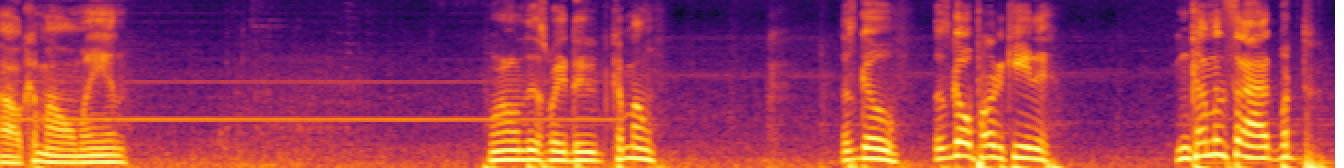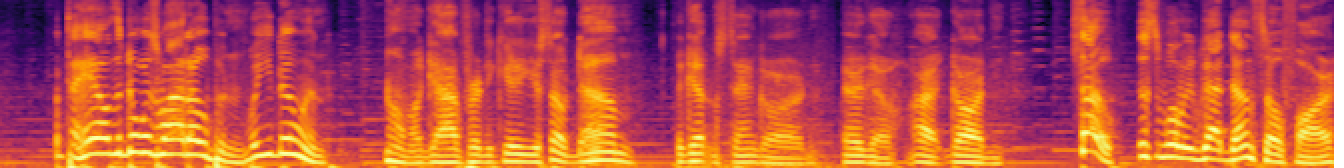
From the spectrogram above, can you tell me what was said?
Oh, come on, man. Come on this way, dude. Come on. Let's go. Let's go, party kitty. You can come inside. What? What the hell? The door's wide open. What are you doing? Oh my God, pretty kitty, you're so dumb. Pick up and stand guard. There we go. All right, garden. So this is what we've got done so far.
